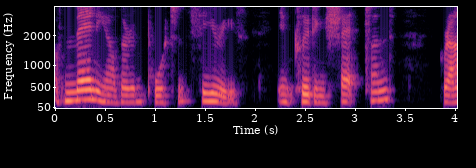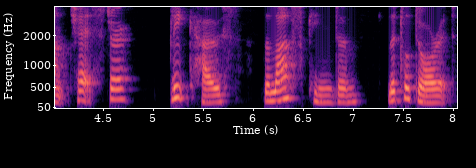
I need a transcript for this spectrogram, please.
of many other important series, including Shetland, Grantchester, Bleak House, The Last Kingdom, Little Dorrit,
